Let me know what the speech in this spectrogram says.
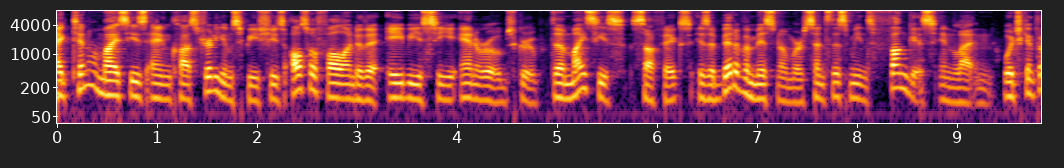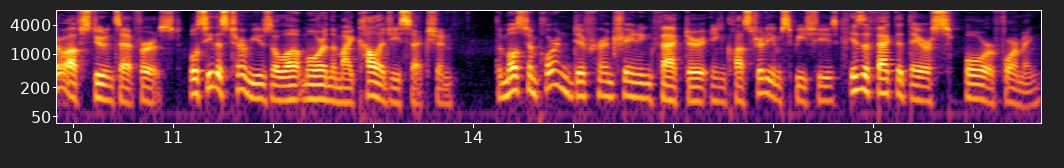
Actinomyces and Clostridium species also fall under the ABC anaerobes group. The myces suffix is a bit of a misnomer since this means fungus in Latin, which can throw off students at first. We'll see this term used a lot more in the mycology section. The most important differentiating factor in Clostridium species is the fact that they are spore forming.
